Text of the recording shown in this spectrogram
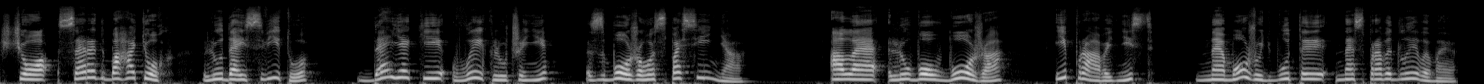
що серед багатьох людей світу деякі виключені з Божого спасіння, але любов Божа і праведність не можуть бути несправедливими.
